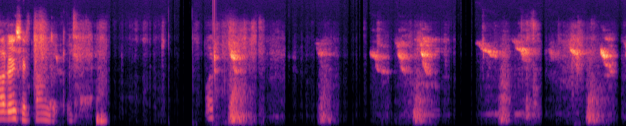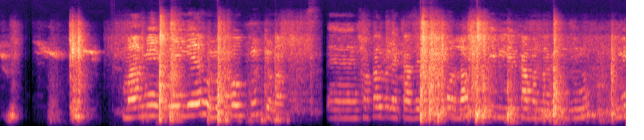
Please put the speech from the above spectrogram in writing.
আর ওই সেটা আমাদেরকে মামি মিলে হলো করতো না সকালবেলায় কাজে করলাম টেবিলের কাবার লাগানোর জন্য। তুমি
